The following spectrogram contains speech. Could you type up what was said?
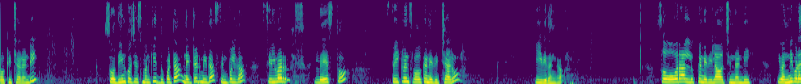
వర్క్ ఇచ్చారండి. సో దీనికి వచ్చేసి మనకి దుపట్టా నెట్టెడ్ మీద సింపుల్గా సిల్వర్ లేస్తో సీక్వెన్స్ వర్క్ అనేది ఇచ్చారు. ఈ విధంగా. సో ఓవరాల్ లుక్ అనేది ఇలా వచ్చిందండి. ఇవన్నీ కూడా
